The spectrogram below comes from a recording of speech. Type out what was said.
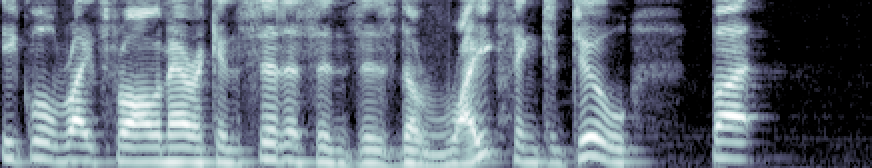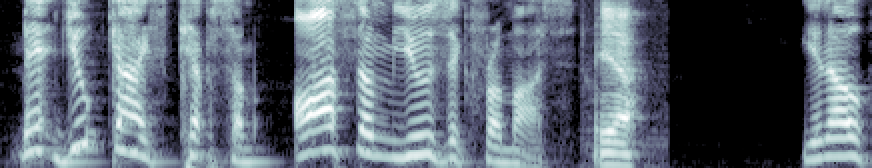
equal rights for all American citizens is the right thing to do, but man, you guys kept some awesome music from us. Yeah. You know,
